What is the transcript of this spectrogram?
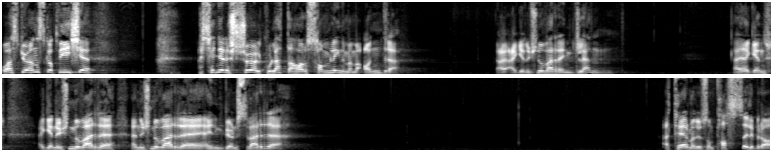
Og Jeg skulle ønske at vi ikke Jeg kjenner det sjøl hvor lett jeg har å sammenligne meg med andre. Jeg, er jo ikke noe verre enn Glenn. Jeg, er er, jeg er ikke noe verre, ikke noe verre enn Bjørn Sverre. Jeg ter meg jo sånn passelig bra.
